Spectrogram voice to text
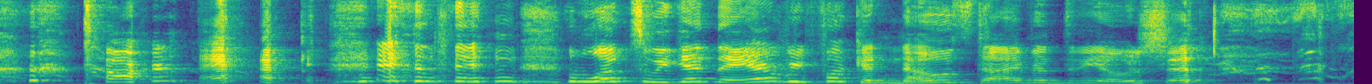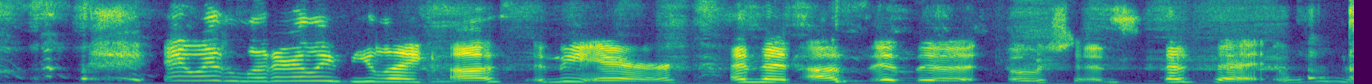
tarmac. And then once we get in the air, we fucking nosedive into the ocean. it would literally be like us in the air and then us in the ocean. That's it. It wouldn't,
